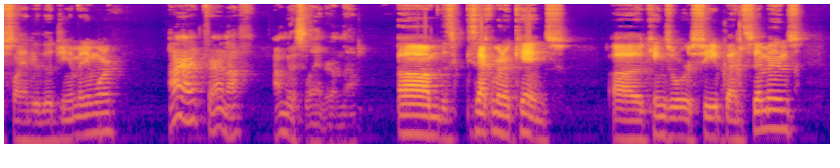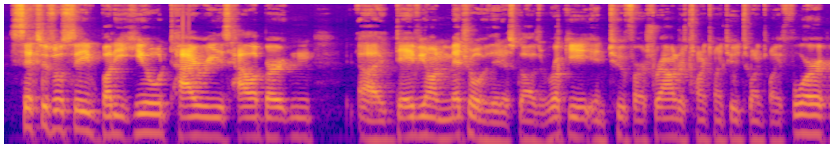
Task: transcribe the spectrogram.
slander the GM anymore. All right, fair enough. I'm going to slander him though. Um, the Sacramento Kings. Uh, the Kings will receive Ben Simmons. Sixers will receive Buddy Hield, Tyrese Halliburton, uh, Davion Mitchell, who they just got as a rookie, in two first rounders, 2022 2024.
